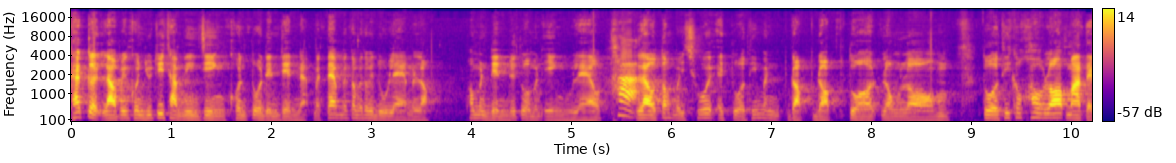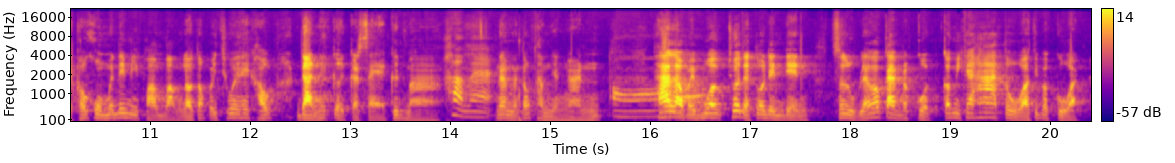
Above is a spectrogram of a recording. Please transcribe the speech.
ถ้าเกิดเราเป็นคนยุติธรรมจริง ๆ คนตัวเด่นๆน่ะไม่แต่ไม่ต้องไปดูแลมันหรอก เพราะมันเด่นด้วยตัวมันเองอยู่แล้ว ค่ะ เราต้องไปช่วยไอ้ตัวที่มันดรอปดรอปตัวลองลองๆตัวที่เขาเข้ารอบมาแต่เขาคงไม่ได้มีความหวัง เราต้องไปช่วยให้เขาดันให้เกิดกระแสขึ้นมา ค่ะแม่ นั่นมันต้องทำอย่างนั้น อ๋อ ถ้าเราไปบัวช่วยแต่ตัวเด่นๆ สรุปแล้วก็การประกวดก็มีแค่ 5 ตัวที่ประกวดอืม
